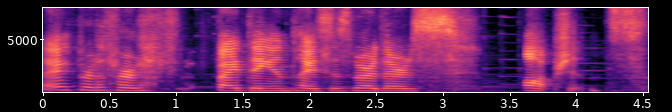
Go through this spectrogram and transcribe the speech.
I prefer fighting in places where there's options.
